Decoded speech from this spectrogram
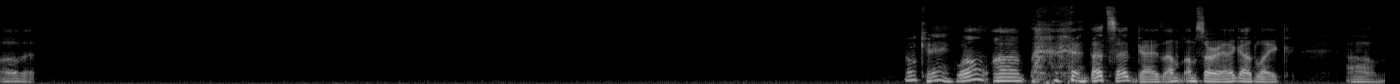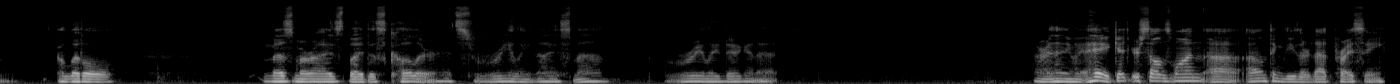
Love it. Okay, well, um, that's it, guys. I'm I'm sorry, I got like um, a little mesmerized by this color. It's really nice, man. Really digging it. All right, anyway, hey, get yourselves one. Uh, I don't think these are that pricey,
